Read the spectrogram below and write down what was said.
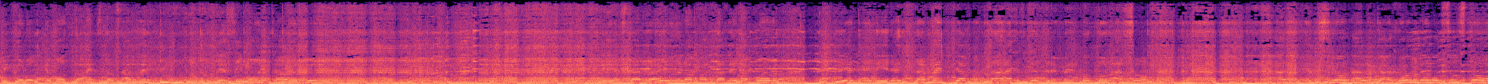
Los que montan esta tarde de Simón Chávez Jr. Ahí está el rayo de la Magdalena Puebla. Viene directamente a montar a este tremendo torazo. Atención al cajón de los sustos.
